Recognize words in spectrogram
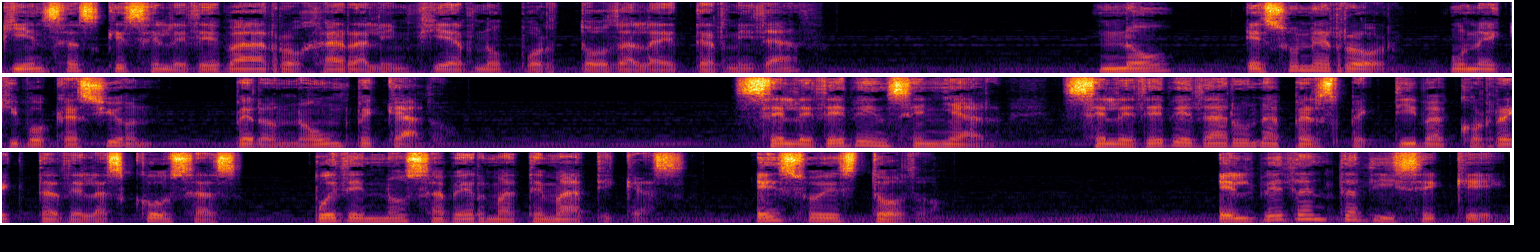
¿Piensas que se le deba arrojar al infierno por toda la eternidad? No, es un error, una equivocación, pero no un pecado. Se le debe enseñar, se le debe dar una perspectiva correcta de las cosas, puede no saber matemáticas. Eso es todo. El Vedanta dice que,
